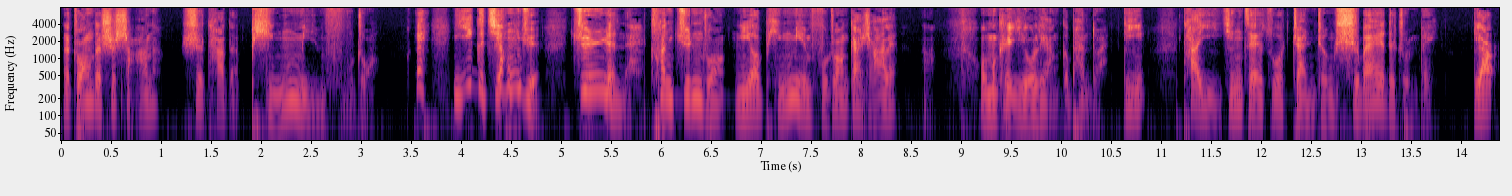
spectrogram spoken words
那装的是啥呢？是他的平民服装。哎，一个将军、军人呢，穿军装，你要平民服装干啥嘞？啊，我们可以有两个判断：第一，他已经在做战争失败的准备。第二，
